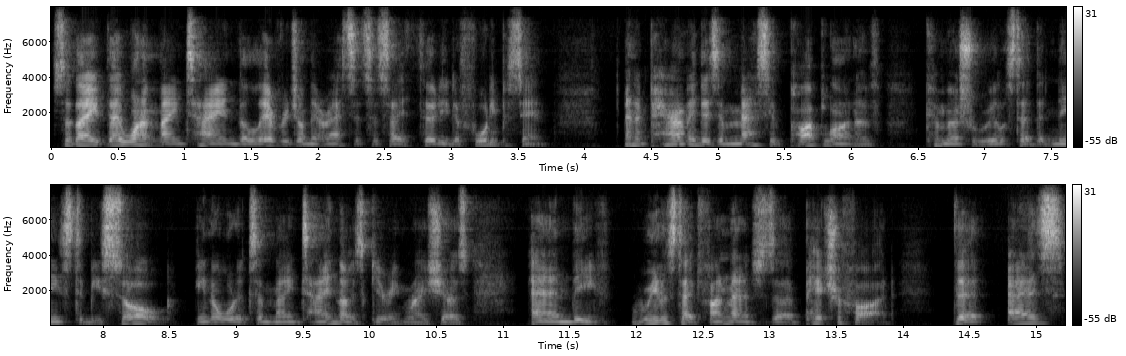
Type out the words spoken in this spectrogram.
So they, they want to maintain the leverage on their assets at say 30 to 40%. And apparently there's a massive pipeline of commercial real estate that needs to be sold in order to maintain those gearing ratios. And the real estate fund managers are petrified that as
